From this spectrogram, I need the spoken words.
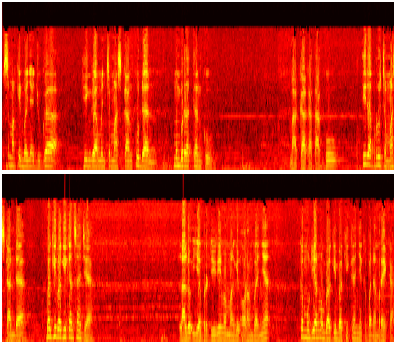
semakin banyak juga hingga mencemaskanku dan memberatkanku. Maka kataku, tidak perlu cemas Kanda, bagi-bagikan saja. Lalu ia berdiri memanggil orang banyak, kemudian membagi-bagikannya kepada mereka,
